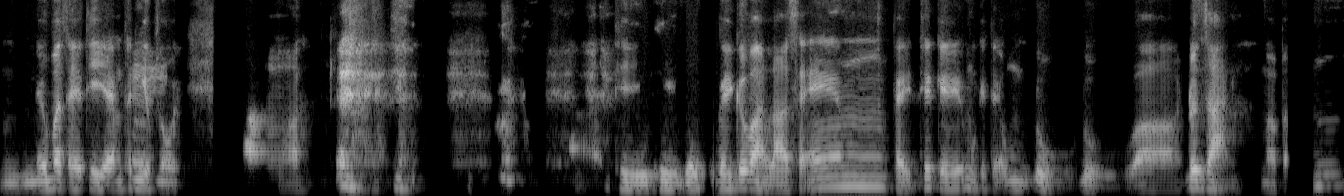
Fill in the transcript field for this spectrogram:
Nếu mà thế thì em thất nghiệp ừ. rồi. À, thì thì về, về cơ bản là sẽ phải thiết kế một cái hệ thống đủ đủ uh, đơn giản mà vẫn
